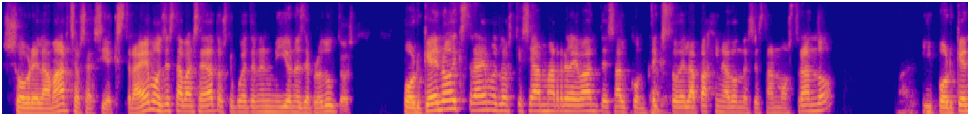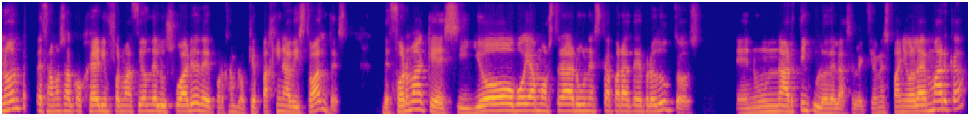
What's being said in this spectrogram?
sobre la marcha, o sea, si extraemos de esta base de datos que puede tener millones de productos, ¿por qué no extraemos los que sean más relevantes al contexto de la página donde se están mostrando? ¿Y por qué no empezamos a coger información del usuario de, por ejemplo, qué página ha visto antes? De forma que si yo voy a mostrar un escaparate de productos en un artículo de la selección española en marca,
